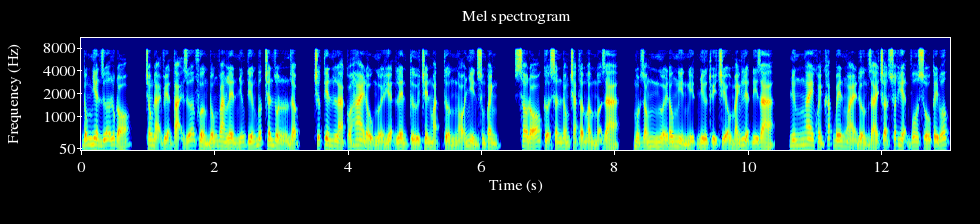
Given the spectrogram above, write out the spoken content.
Đông nhiên giữa lúc đó, trong đại viện tại giữa phường đông vang lên những tiếng bước chân rộn rập, trước tiên là có hai đầu người hiện lên từ trên mặt tường ngó nhìn xung quanh, sau đó cửa sân đóng chặt tầm ầm mở ra, một dòng người đông nghìn nghịt như thủy triều mãnh liệt đi ra, nhưng ngay khoảnh khắc bên ngoài đường dài chợt xuất hiện vô số cây đuốc.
